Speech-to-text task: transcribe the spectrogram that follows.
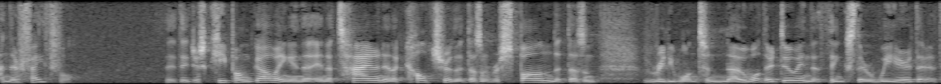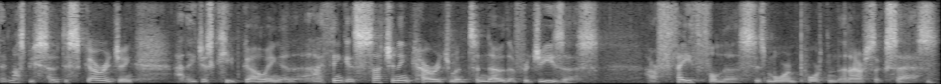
and they're faithful. They, they just keep on going in a, in a town, in a culture that doesn't respond, that doesn't really want to know what they're doing, that thinks they're weird. They, they must be so discouraging, and they just keep going. And, and I think it's such an encouragement to know that for Jesus our faithfulness is more important than our success.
